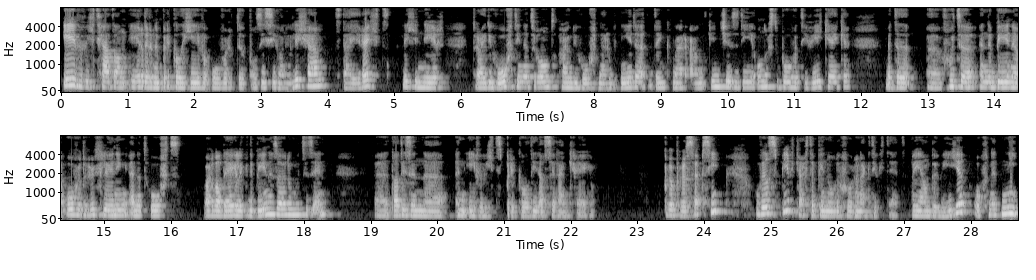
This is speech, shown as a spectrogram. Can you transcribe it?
Evenwicht gaat dan eerder een prikkel geven over de positie van je lichaam. Sta je recht? Lig je neer? Draai je hoofd in het rond, hang je hoofd naar beneden. Denk maar aan kindjes die ondersteboven tv kijken, met de uh, voeten en de benen over de rugleuning en het hoofd waar dat eigenlijk de benen zouden moeten zijn. Uh, dat is een, uh, een evenwichtsprikkel die dat ze dan krijgen. Proprioceptie. Hoeveel spierkracht heb je nodig voor een activiteit? Ben je aan het bewegen of net niet?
